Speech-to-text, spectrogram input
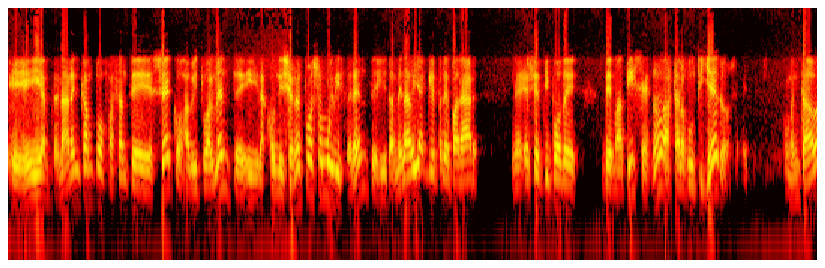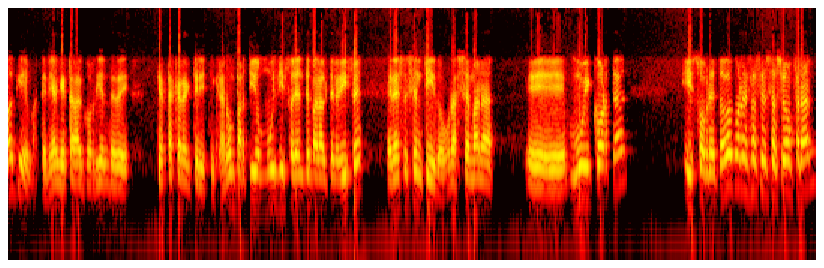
Eh, y entrenar en campos bastante secos habitualmente y las condiciones pues son muy diferentes y también había que preparar eh, ese tipo de, de matices, ¿no? Hasta los utilleros. Comentaba que tenían que estar al corriente de, estas características. Un partido muy diferente para el Tenerife en ese sentido, una semana eh, muy corta y sobre todo con esa sensación, Fran,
